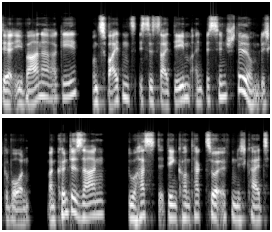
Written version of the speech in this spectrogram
der Ivana AG. Und zweitens ist es seitdem ein bisschen still um dich geworden. Man könnte sagen, du hast den Kontakt zur Öffentlichkeit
